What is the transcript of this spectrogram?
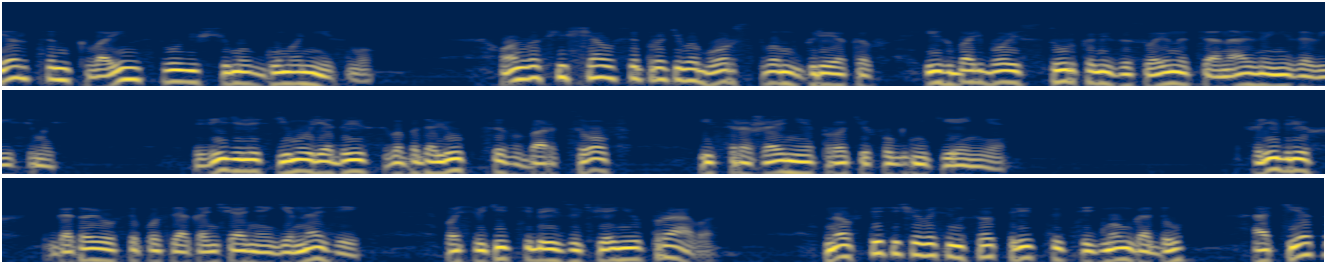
сердцем к воинствующему гуманизму. Он восхищался противоборством греков, их борьбой с турками за свою национальную независимость виделись ему ряды свободолюбцев, борцов и сражения против угнетения. Фридрих готовился после окончания гимназии посвятить себя изучению права, но в 1837 году отец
